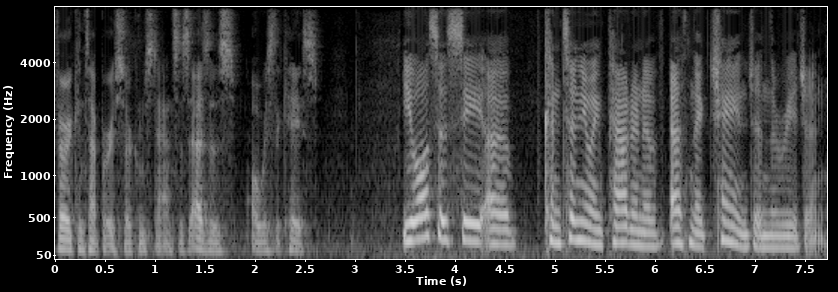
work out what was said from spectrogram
very contemporary circumstances, as is always the case. You also see a continuing pattern of ethnic change in the region.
